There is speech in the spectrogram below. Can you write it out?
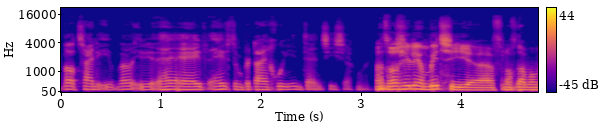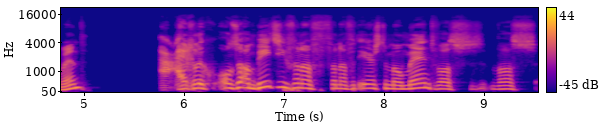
wat zijn die, wel, heeft, heeft een partij goede intenties, zeg maar. Wat was jullie ambitie vanaf dat moment? Ja, eigenlijk onze ambitie vanaf, vanaf het eerste moment was, was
